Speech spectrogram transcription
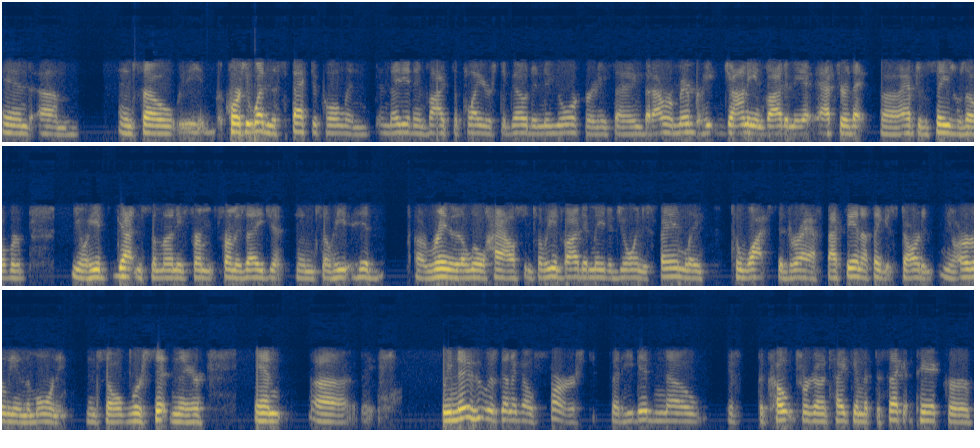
and um, and so of course it wasn't a spectacle, and, and they didn't invite the players to go to New York or anything. But I remember he, Johnie invited me after that uh, after the season was over. You know, he had gotten some money from from his agent, and so he, he had uh, rented a little house, and so he invited me to join his family to watch the draft. Back then, I think it started you know early in the morning, and so we're sitting there, and uh, we knew who was going to go first, but he didn't know if the Colts were going to take him at the second pick or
